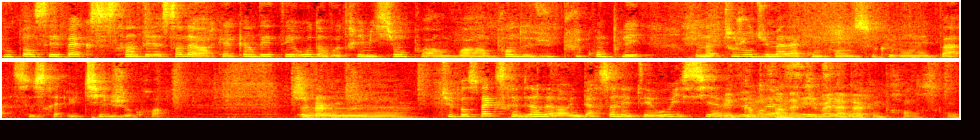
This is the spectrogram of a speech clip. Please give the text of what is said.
Vous pensez pas que ce serait intéressant d'avoir quelqu'un d'hétéro dans votre émission pour avoir un point de vue plus complet? On a toujours du mal à comprendre ce que l'on n'est pas, ce serait utile, je crois. J'ai pas Euh, compris. Tu penses pas que ce serait bien d'avoir une personne hétéro ici Mais avec comment ça, on a du mal à pas comprendre ce qu'on.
